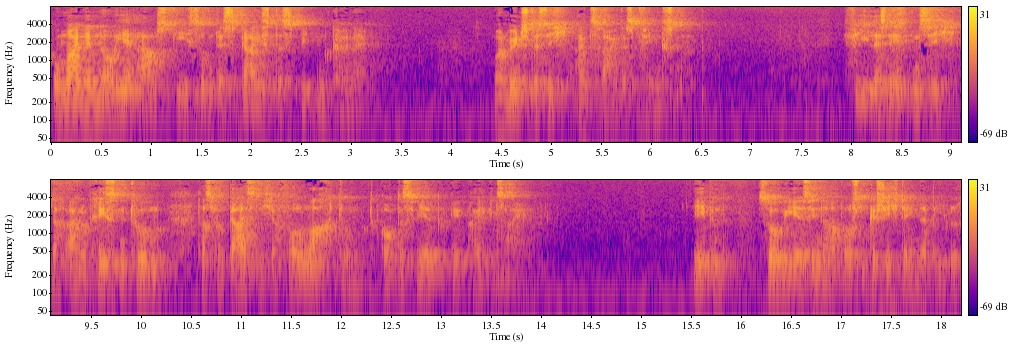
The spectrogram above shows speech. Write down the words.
um eine neue Ausgießung des Geistes bitten könne. Man wünschte sich ein zweites Pfingsten. Viele sehnten sich nach einem Christentum, das von geistlicher Vollmacht und Gottes Wirken geprägt sei. Eben so wie es in der Apostelgeschichte in der Bibel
